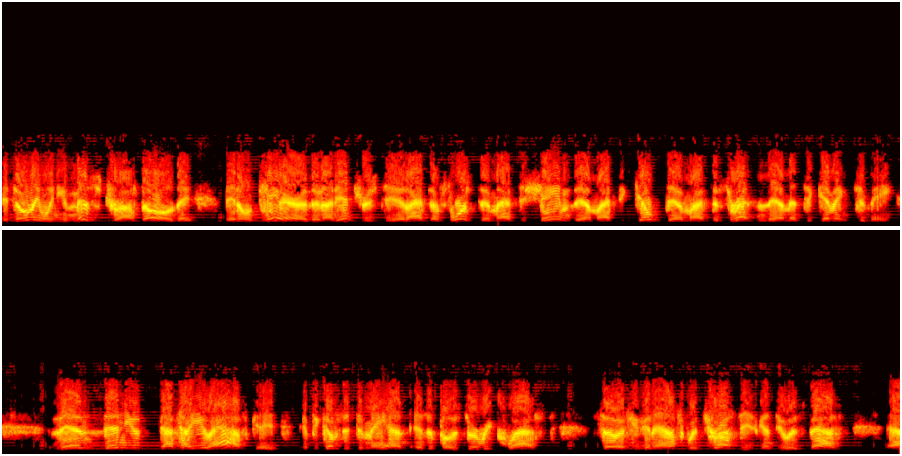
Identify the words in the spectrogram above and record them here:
It's only when you mistrust, oh, they, they don't care, they're not interested, I have to force them, I have to shame them, I have to guilt them, I have to threaten them into giving to me, then then you that's how you ask. It, it becomes a demand as opposed to a request. So if you can ask with trust, he's going to do his best. A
